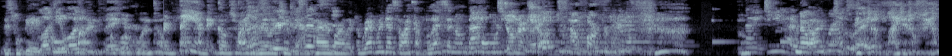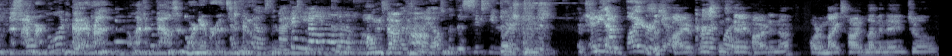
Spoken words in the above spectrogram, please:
This will be a Lucky it gold wasn't mine of local intel. Bam! It goes right That's really weird, to 'cause Vampire Bar. Like the Reverend does like a blessing on the corn. 19, Donut shops. How far from here? 19 had a No problem eyebrows? too, right? light it'll feel in the summer. wonder. Gotta run 11,000 more neighborhoods I to think go. that was the 19. It Homes.com. been else, but the 16 the Nice 19. boost. And he's on fire Was this again. fire Another person's fire. day hard enough? Or a Mike's Hard Lemonade, Joel?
